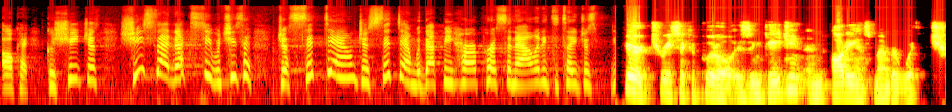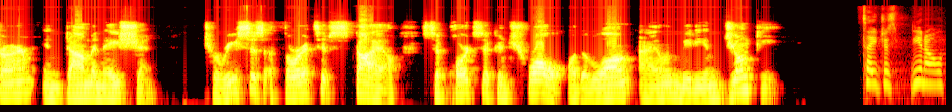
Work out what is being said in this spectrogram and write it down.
Okay, because she just, she sat next to you and she said, just sit down, just sit down. Would that be her personality to tell you just... Here, Theresa Caputo is engaging an audience member with charm and domination. Theresa's authoritative style supports the control of the Long Island medium junkie. Tell you just, you know,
